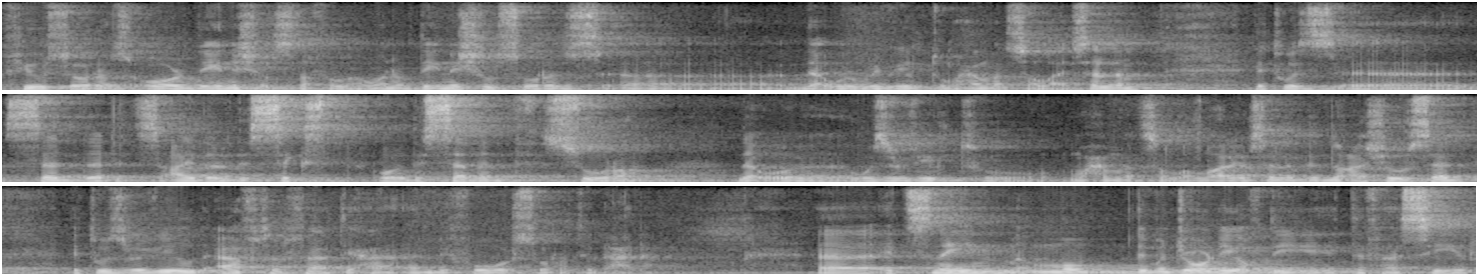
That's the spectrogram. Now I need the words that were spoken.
few surahs, or the initial astaghfirullah, one of the initial surahs uh, that were revealed to Muhammad sallallahu. It was uh, said that it's either the sixth or the seventh surah that wa- was revealed to Muhammad sallallahu alaihi wasallam. Ibn Ashur said it was revealed after Fatiha and before Surah Al-A'la. Uh, its name, the majority of the tafasir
